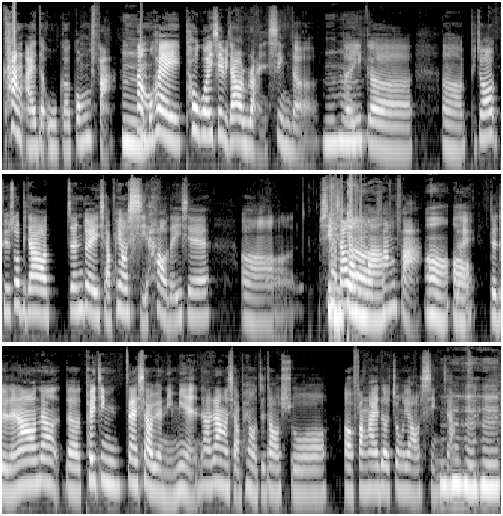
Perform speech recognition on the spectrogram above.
抗癌的五个功法。嗯。那我们会透过一些比较软性的嗯的一个呃，比如说比如说比较针对小朋友喜好的一些呃行销的方法。嗯哦。对，对对对，然后那呃推进在校园里面，那让小朋友知道说呃防癌的重要性这样子。嗯哼。哼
